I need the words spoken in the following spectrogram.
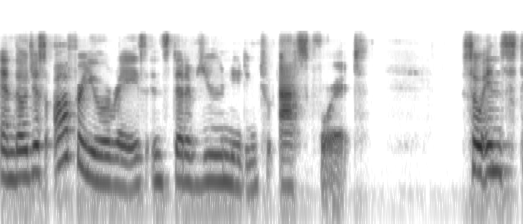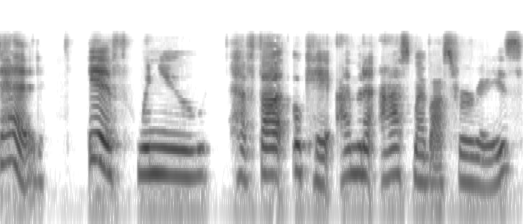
and they'll just offer you a raise instead of you needing to ask for it. So instead, if when you have thought, okay, I'm going to ask my boss for a raise,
